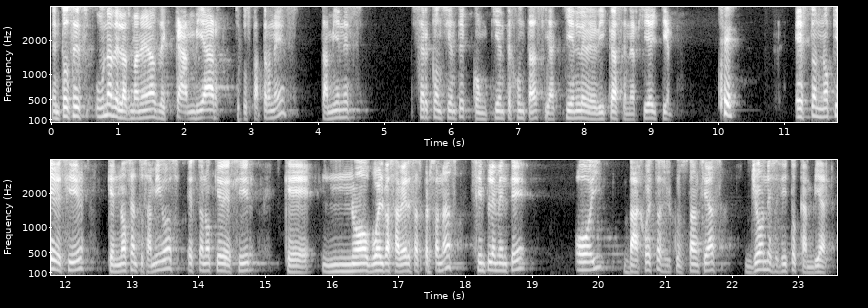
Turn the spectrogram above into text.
Entonces, una de las maneras de cambiar tus patrones también es ser consciente con quién te juntas y a quién le dedicas energía y tiempo. Sí, Esto no quiere decir que no sean tus amigos, esto no quiere decir que no vuelvas a ver esas personas, simplemente hoy, bajo estas circunstancias, yo necesito cambiar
